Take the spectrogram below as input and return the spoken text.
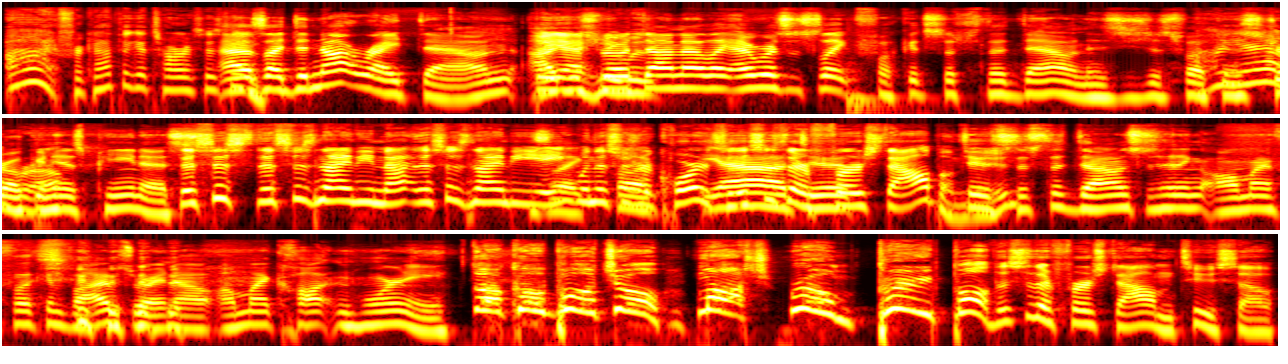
Ah, I forgot the guitarist. name. As I did not write down, I yeah, just wrote was- down that like I was just like fuck it's just the down and he's just fucking yeah, stroking bro. his penis. this is this is ninety nine. This is ninety eight like, when this was fuck, recorded. so this is their dude. first album, Dude, dude. Of a Down's just hitting all my fucking vibes right now. I'm like hot and horny. Taco Bocho Mushroom People. This is their first album too, so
